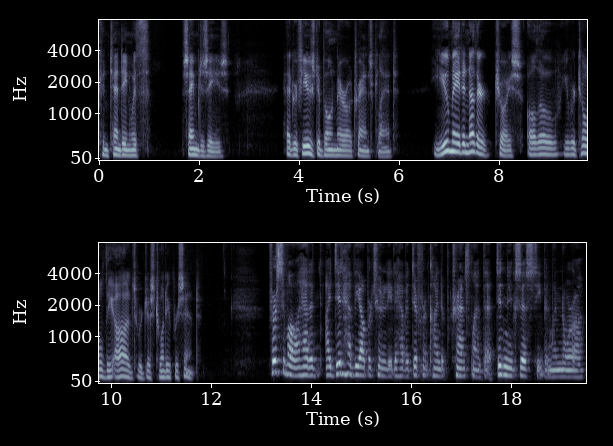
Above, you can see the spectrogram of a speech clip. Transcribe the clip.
contending with same disease, had refused a bone marrow transplant. You made another choice, although you were told the odds were just 20%. First of all, I had a, I did have the opportunity to have a different kind of transplant that didn't exist even when Nora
